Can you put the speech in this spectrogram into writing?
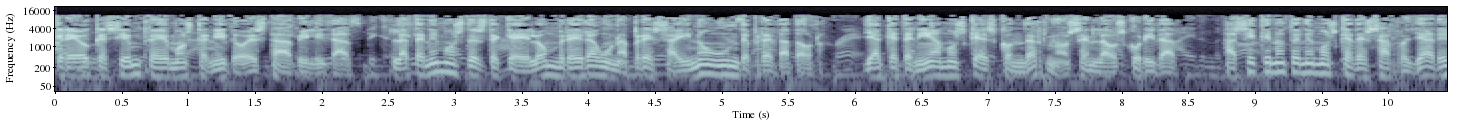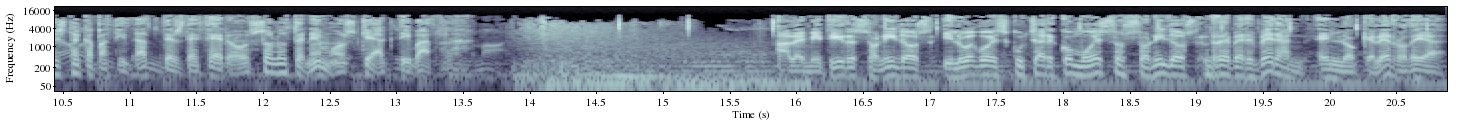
Creo que siempre hemos tenido esta habilidad. La tenemos desde que el hombre era una presa y no un depredador, ya que teníamos que escondernos en la oscuridad. Así que no tenemos que desarrollar esta capacidad desde cero, solo tenemos que activarla. Al emitir sonidos y luego escuchar cómo esos sonidos reverberan en lo que le rodea,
